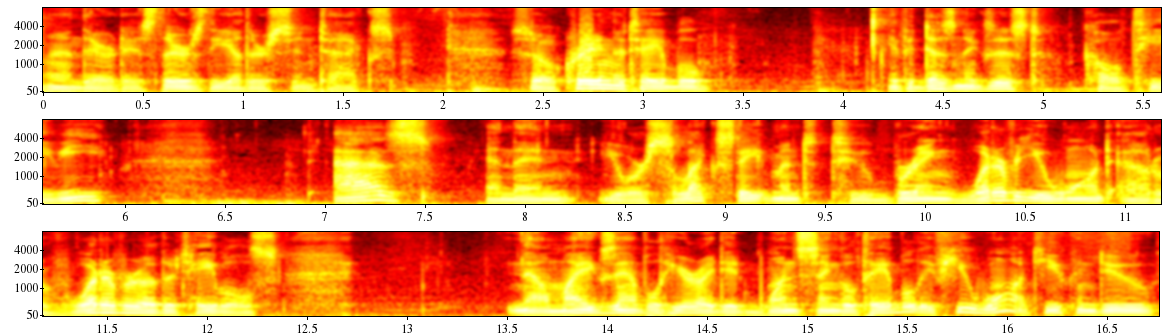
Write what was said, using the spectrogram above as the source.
And there it is. There's the other syntax. So creating the table, if it doesn't exist, call TV. As and then your select statement to bring whatever you want out of whatever other tables. Now, my example here, I did one single table. If you want, you can do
